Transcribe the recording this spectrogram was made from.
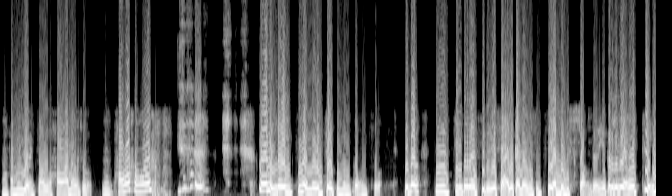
然后反正有人找我，好啊，那我就嗯，好啊，好啊。我很累，真的很累做这份工作，不过。就是经过那几个月下来，就感觉我们是自然路爽的，因为根本就没人会听。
